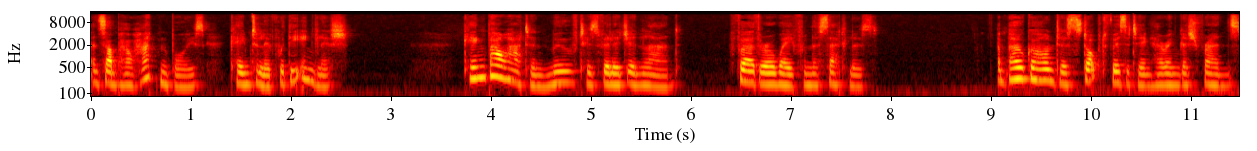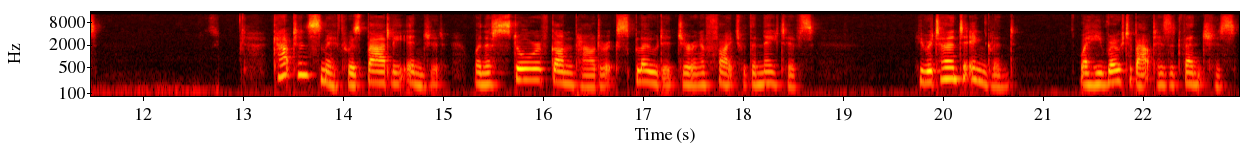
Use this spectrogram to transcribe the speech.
and some Powhatan boys came to live with the English. King Powhatan moved his village inland, further away from the settlers, and Pocahontas stopped visiting her English friends. Captain Smith was badly injured when a store of gunpowder exploded during a fight with the natives. He returned to England, where he wrote about his adventures.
